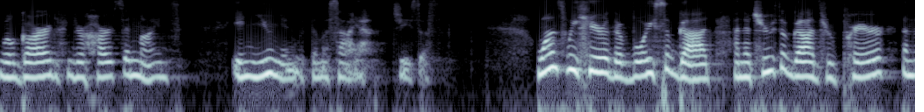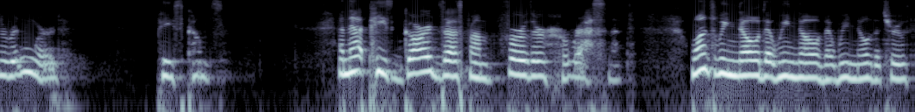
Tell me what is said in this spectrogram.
will guard your hearts and minds in union with the Messiah, Jesus. Once we hear the voice of God and the truth of God through prayer and the written word, peace comes. And that peace guards us from further harassment. Once we know that we know that we know the truth,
